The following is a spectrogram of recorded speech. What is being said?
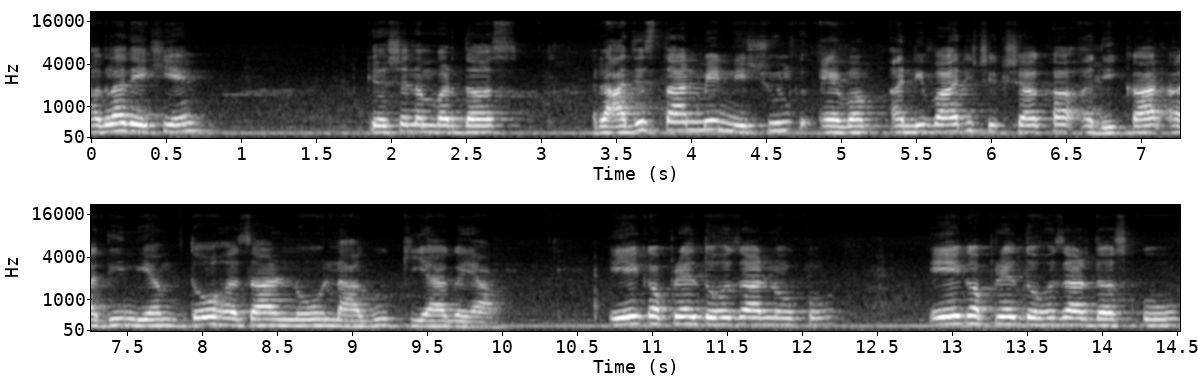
अगला देखिए। क्वेश्चन नंबर दस। राजस्थान में निशुल्क एवं अनिवार्य शिक्षा का अधिकार अधिनियम 2009 लागू किया गया। एक अप्रैल 2009 को, एक अप्रैल 2010 को,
